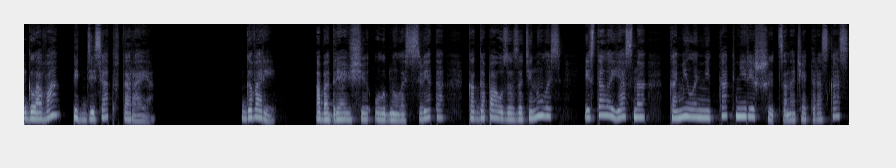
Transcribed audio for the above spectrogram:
Глава 52. «Говори», — ободряюще улыбнулась Света, когда пауза затянулась, и стало ясно, Камила никак не решится начать рассказ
